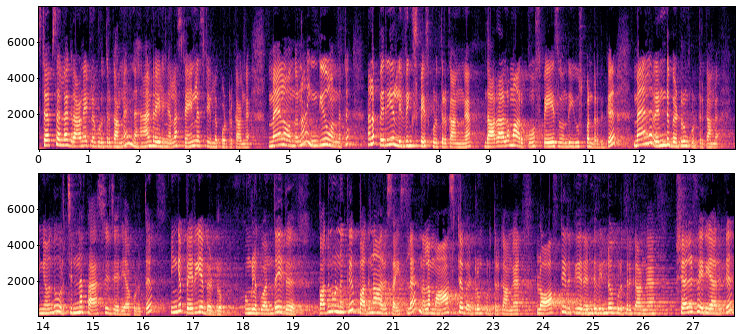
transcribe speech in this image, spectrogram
ஸ்டெப்ஸ் எல்லாம் கிரானைட்டில் கொடுத்துருக்காங்க. இந்த ஹேண்ட் ரெயிலிங் எல்லாம் ஸ்டெயின்லெஸ் ஸ்டீலில் போட்டிருக்காங்க. மேலே வந்தோன்னா இங்கேயும் வந்துட்டு நல்லா பெரிய லிவிங் ஸ்பேஸ் கொடுத்துருக்காங்க. தாராளமாக இருக்கும் ஸ்பேஸ் வந்து யூஸ் பண்ணுறதுக்கு மேலே ரெண்டு பெட்ரூம் கொடுத்துருக்காங்க. இங்கே வந்து ஒரு சின்ன பேசேஜ் ஏரியா கொடுத்து இங்கே பெரிய பெட்ரூம் உங்களுக்கு வந்து இது பதினொன்றுக்கு பதினாறு சைஸில் நல்ல மாஸ்டர் பெட்ரூம் கொடுத்துருக்காங்க. லாஃப்ட் இருக்குது ரெண்டு விண்டோ கொடுத்துருக்காங்க. ஷெல்ஃப் ஏரியா இருக்குது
